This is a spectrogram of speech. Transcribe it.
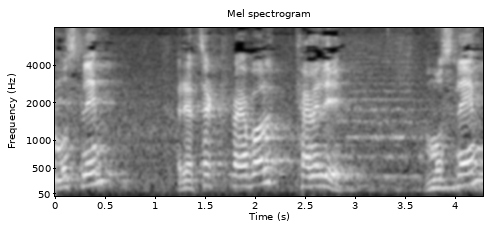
muslim respectable family muslim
